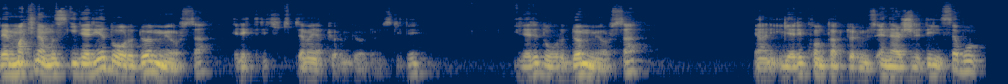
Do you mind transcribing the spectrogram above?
ve makinamız ileriye doğru dönmüyorsa elektrik kitleme yapıyorum gördüğünüz gibi. ileri doğru dönmüyorsa yani ileri kontaktörümüz enerjili değilse bu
